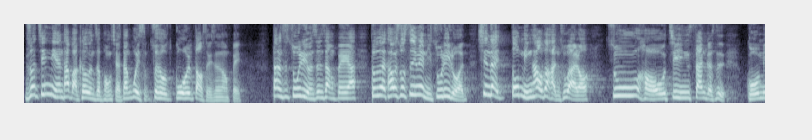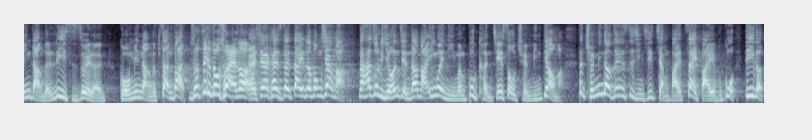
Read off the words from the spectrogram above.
你说今年他把柯文哲捧起来，但为什么最后锅会到谁身上背？当然是朱立伦身上背啊，对不对？他会说是因为你朱立伦现在都名号都喊出来喽，朱侯金三个字国民党的历史罪人，国民党的战犯。你说这个都出来了，哎，现在开始在带一个风向嘛。那他说理由很简单嘛，因为你们不肯接受全民调嘛。但全民调这件事情其实讲白再白也不过，第一个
